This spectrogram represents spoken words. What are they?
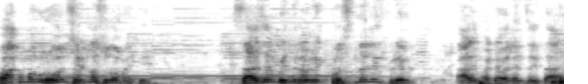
पाक मग रोहन शेठला सुद्धा माहिती आहे साजन बेंद्रेवर एक पर्सनलीच प्रेम आळे फाटेवाल्यांचं इथं आहे.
